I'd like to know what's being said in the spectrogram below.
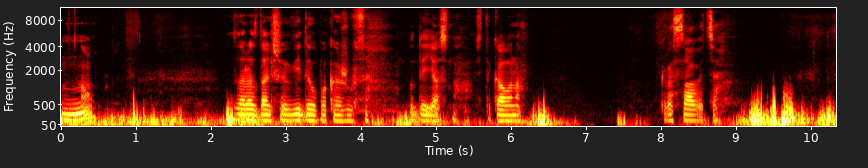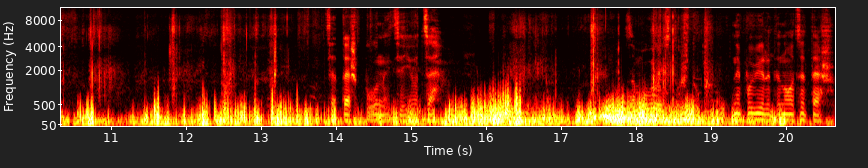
Ну, зараз далі в відео покажу все. Буде ясно. Ось така вона красавиця. Це теж полуниця і оце. Замовили 100 штук. Не повірите, ну оце теж.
